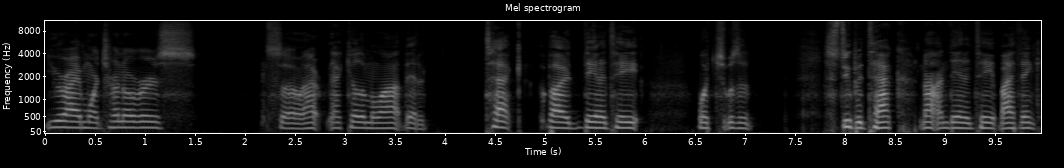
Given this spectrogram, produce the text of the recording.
URI had more turnovers, so that, that killed them a lot. They had a tech by Dana Tate, which was a stupid tech, not on Dana Tate, but I think,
